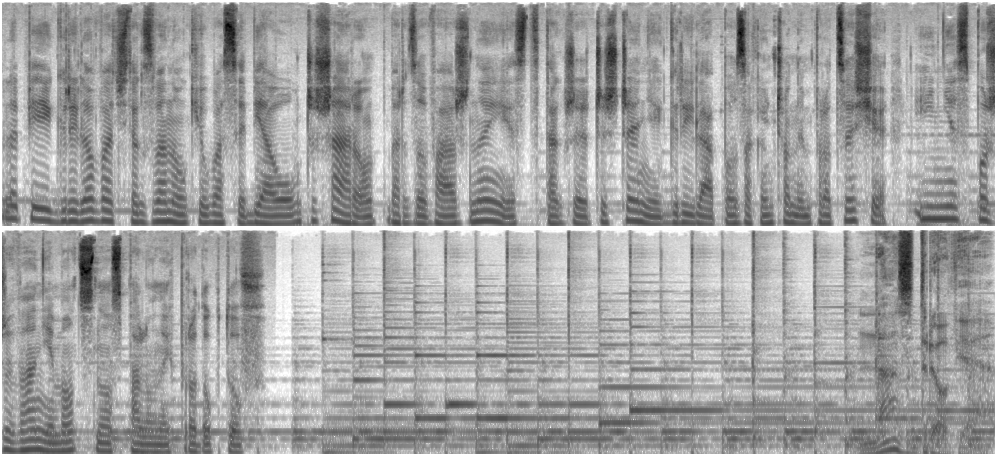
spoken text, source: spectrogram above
lepiej grillować tzw. Tak kiełbasę białą czy szarą. Bardzo ważne jest także czyszczenie grilla po zakończonym procesie i niespożywanie mocno spalonych produktów. Na zdrowie.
